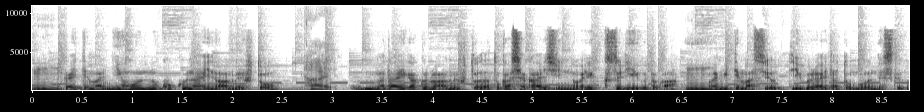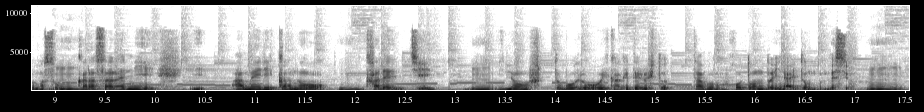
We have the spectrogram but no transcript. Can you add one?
がいて、うん、まあ、日本の国内のアメフトはい。まあ、大学のアメフトだとか社会人の X リーグとか、まあ、見てますよっていうぐらいだと思うんですけども、そこからさらにアメリカのカレッジのフットボールを追いかけてる人多分ほとんどいないと思うんですよ。うん、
